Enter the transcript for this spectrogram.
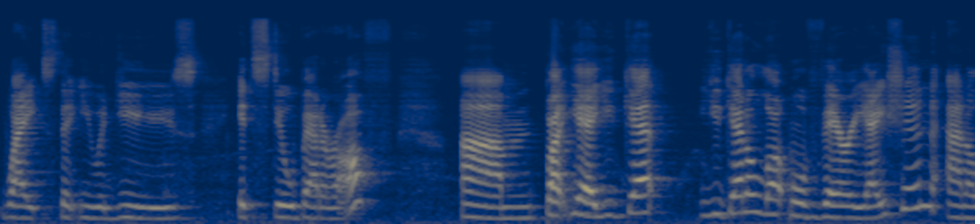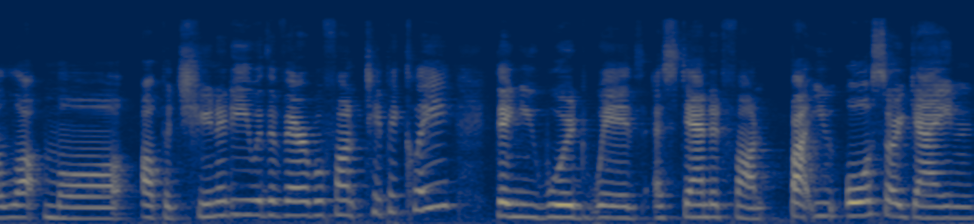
weights that you would use, it's still better off. Um, but yeah, you get you get a lot more variation and a lot more opportunity with a variable font typically than you would with a standard font but you also gain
